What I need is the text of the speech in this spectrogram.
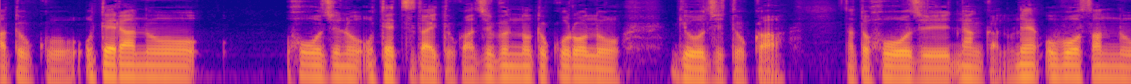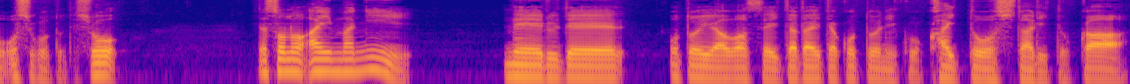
あとこう、お寺の法事のお手伝いとか、自分のところの行事とか、あと法事なんかのね、お坊さんのお仕事でしょ？で、その合間に、メールでお問い合わせいただいたことにこう回答したりとか、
